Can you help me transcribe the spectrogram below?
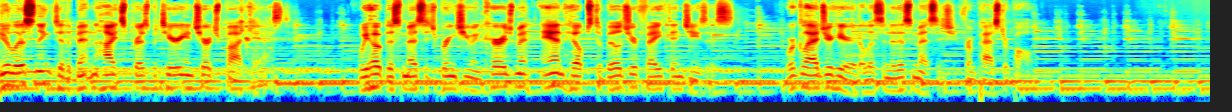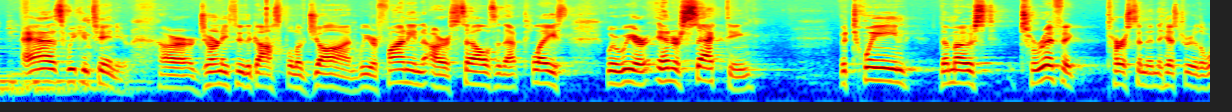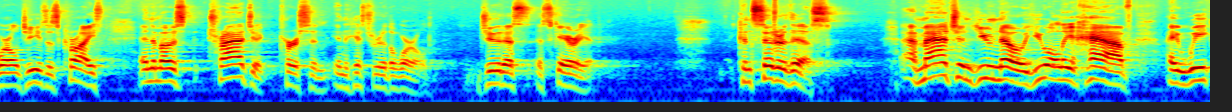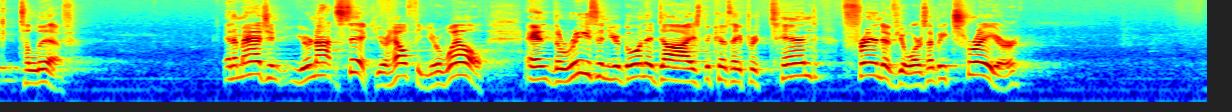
You're listening to the Benton Heights Presbyterian Church podcast. We hope this message brings you encouragement and helps to build your faith in Jesus. We're glad you're here to listen to this message from Pastor Paul. As we continue our journey through the Gospel of John, we are finding ourselves at that place where we are intersecting between the most terrific person in the history of the world, Jesus Christ, and the most tragic person in the history of the world, Judas Iscariot. Consider this. Imagine you know you only have a week to live. And imagine you're not sick, you're healthy, you're well. And the reason you're going to die is because a pretend friend of yours, a betrayer,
